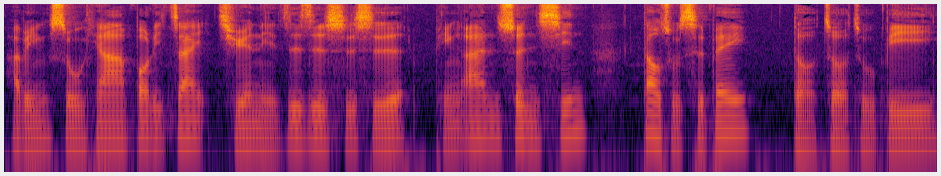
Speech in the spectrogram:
阿明属下玻璃斋，祈愿你日日时时平安顺心，到处慈悲，多做主逼。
